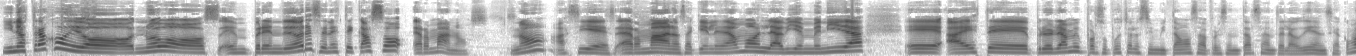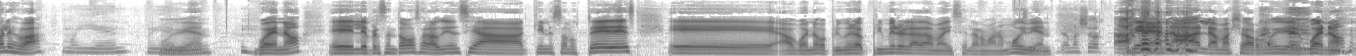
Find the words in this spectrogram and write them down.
y nos trajo digo, nuevos emprendedores, en este caso hermanos. ¿No? Así es, hermanos, a quien les damos la bienvenida eh, a este programa y por supuesto los invitamos a presentarse ante la audiencia. ¿Cómo les va? Muy bien, muy bien. Muy bien. Bueno, eh, le presentamos a la audiencia quiénes son ustedes. Eh, ah, bueno, primero, primero la dama, dice el hermano. Muy bien. La mayor. Bien, ah, la mayor, muy bien. Bueno.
